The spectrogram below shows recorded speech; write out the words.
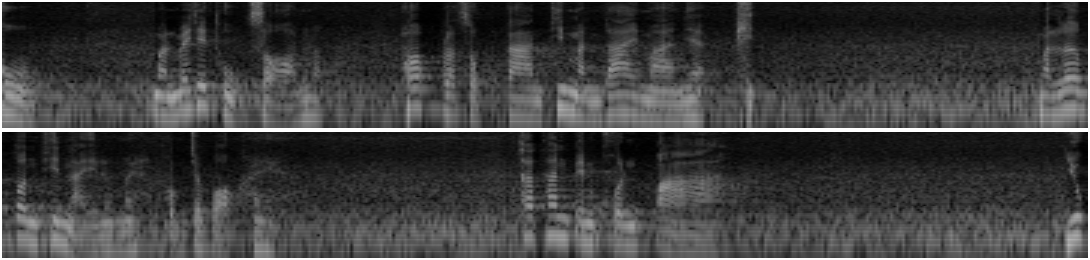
ถูกมันไม่ใช่ถูกสอนหรอกเพราะประสบการณ์ที่มันได้มาเนี่ยผิด มันเริ่มต้นที่ไหนรู้ไหมผมจะบอกให้ ถ้าท่านเป็นคนป่า ยุค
